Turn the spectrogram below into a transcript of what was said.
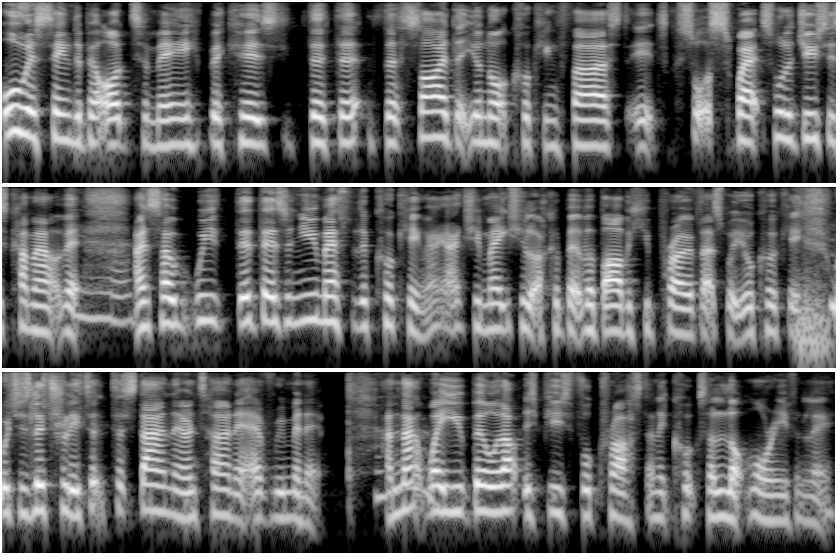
always seemed a bit odd to me because the the the side that you're not cooking first, it sort of sweats, all the juices come out of it. yeah. And so we there- there's a new method of cooking that actually makes you look like a bit of a barbecue pro if that's what you're cooking, which is literally to, to stand there and turn it every minute. And that way you build up this beautiful crust and it cooks a lot more evenly.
